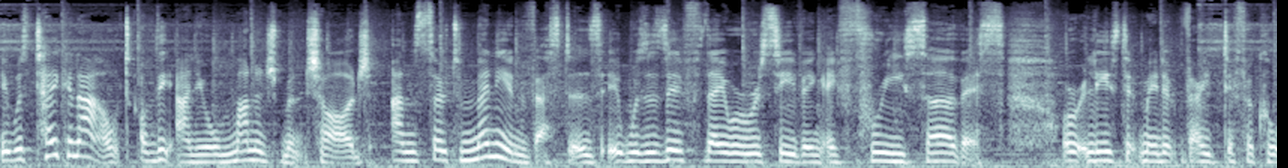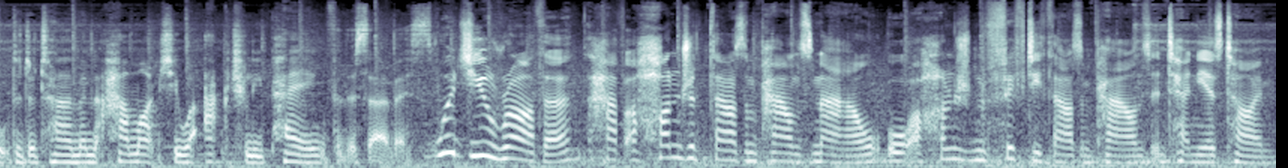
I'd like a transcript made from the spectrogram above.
It was taken out of the annual management charge, and so to many investors, it was as if they were receiving a free service, or at least it made it very difficult to determine how much you were actually paying for the service. Would you rather have £100,000 now or £150,000 in 10 years' time?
